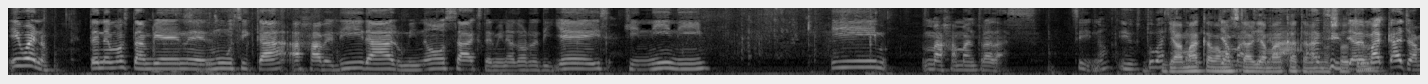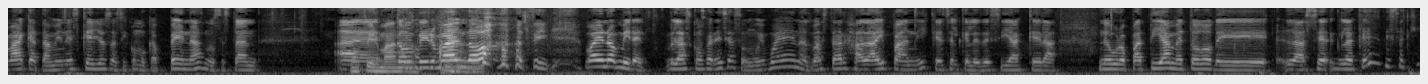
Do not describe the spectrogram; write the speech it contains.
Y bueno, tenemos también en música a Javelira, Luminosa, Exterminador de DJs, Kinini y Mahamantra Das. Sí, ¿no? Y tú vas Yamaca, a estar, vamos a estar Yamaca Ah, también sí, nosotros. Yamaca, Yamaca también es que ellos así como que apenas nos están ah, Confirmando. confirmando. sí. Bueno, miren, las conferencias son muy buenas. Va a estar Hadai Pandi, que es el que les decía que era neuropatía, método de la, ¿la qué dice aquí?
